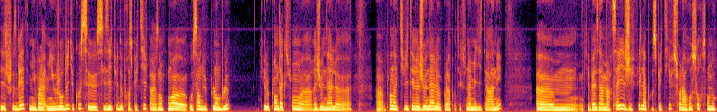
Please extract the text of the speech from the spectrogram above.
des choses bêtes, mais voilà. Mais aujourd'hui, du coup, ce- ces études de prospective, par exemple, moi, euh, au sein du plan bleu, qui est le plan d'action euh, régional, euh, un plan d'activité régionale pour la protection de la Méditerranée, qui est basé à Marseille, j'ai fait de la prospective sur la ressource en eau.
